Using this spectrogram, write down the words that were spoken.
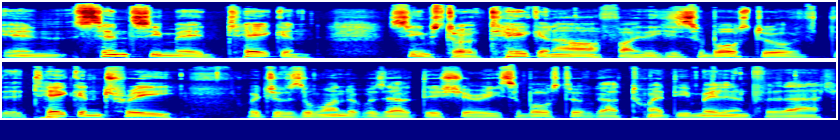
in since he made Taken, seems to have taken off. I he's supposed to have the Taken Three, which was the one that was out this year. He's supposed to have got twenty million for that.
